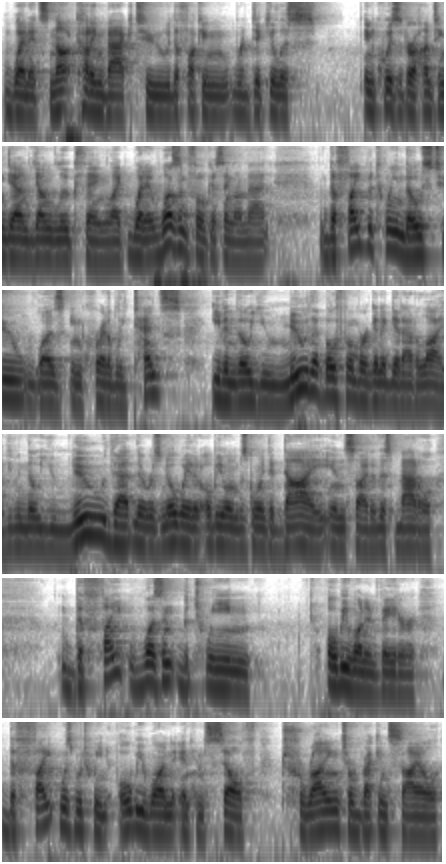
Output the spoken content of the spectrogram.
when it's not cutting back to the fucking ridiculous Inquisitor hunting down young Luke thing, like when it wasn't focusing on that, the fight between those two was incredibly tense, even though you knew that both of them were going to get out alive, even though you knew that there was no way that Obi Wan was going to die inside of this battle. The fight wasn't between Obi Wan and Vader, the fight was between Obi Wan and himself trying to reconcile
